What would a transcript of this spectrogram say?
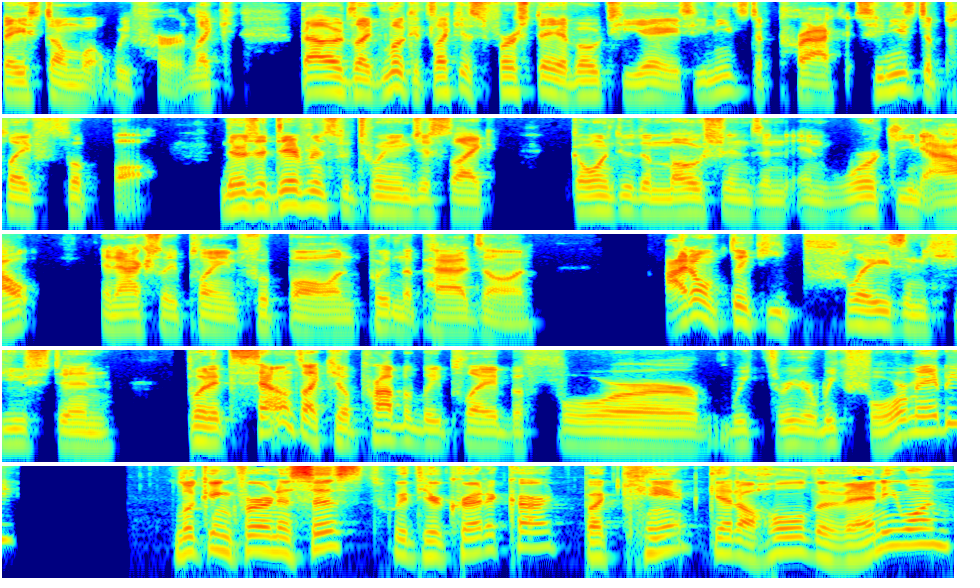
based on what we've heard. Like Ballard's like, look, it's like his first day of OTAs. He needs to practice, he needs to play football there's a difference between just like going through the motions and, and working out and actually playing football and putting the pads on. I don't think he plays in Houston, but it sounds like he'll probably play before week three or week four, maybe. Looking for an assist with your credit card, but can't get a hold of anyone?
